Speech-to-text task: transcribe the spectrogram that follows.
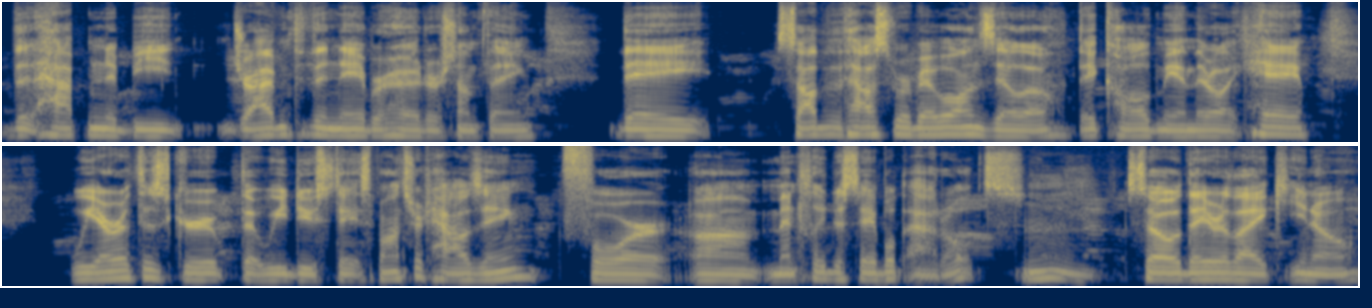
that happened to be driving through the neighborhood or something, they saw that the houses were available on Zillow. They called me and they're like, hey, we are with this group that we do state sponsored housing for um, mentally disabled adults. Mm. So they were like, you know,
